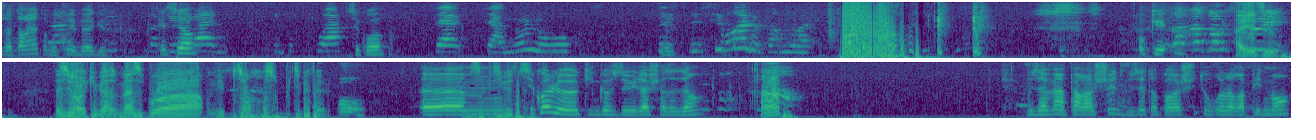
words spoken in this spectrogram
J'entends rien, ton micro il bug. Qu'est-ce qu'il y a? C'est quoi? C'est un nono. C'est Oui. c'est- c'est moi le Père Noël. Ok. Allez, vas-y. Vas-y, on récupère de masse bois. On est bien sur multi battle. Euh, C'est petit bête. c'est quoi le King of the Village Shazadin Hein? Vous avez un parachute, vous êtes en parachute, ouvrez-le rapidement.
